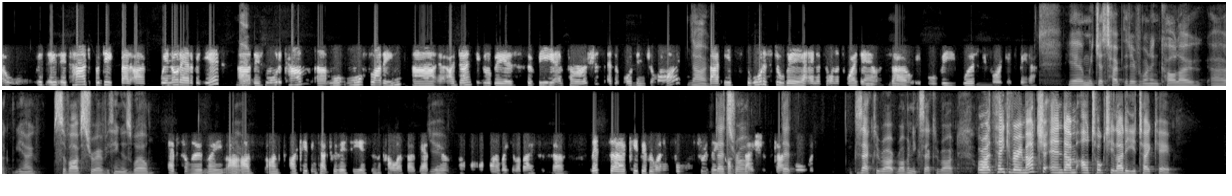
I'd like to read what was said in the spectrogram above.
it, it, it's hard to predict, but uh, we're not out of it yet. Uh, there's more to come, uh, more, more flooding. Uh, I don't think it'll be as severe and ferocious as it was in July, No. but it's the water's still there and it's on its way down. So it will be worse before it gets better. Yeah, and we just hope that everyone in Colo, uh, you know, survives through everything as well. Absolutely. Yeah. I, I've, I'm, I keep in touch with SES and the Colo folk out Yeah. there on a regular basis. So let's uh, keep everyone informed through these That's right. conversations going That- forward. Exactly right, Robyn. Exactly right. All right. Thank you very much, and um, I'll talk to you later. You take care.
